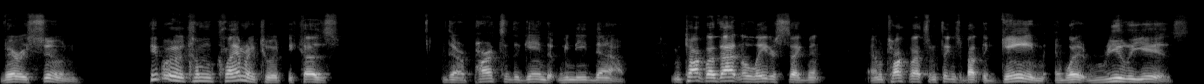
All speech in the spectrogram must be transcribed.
very soon, people are going to come clamoring to it because there are parts of the game that we need now. I'm going to talk about that in a later segment. And I'm going to talk about some things about the game and what it really is.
